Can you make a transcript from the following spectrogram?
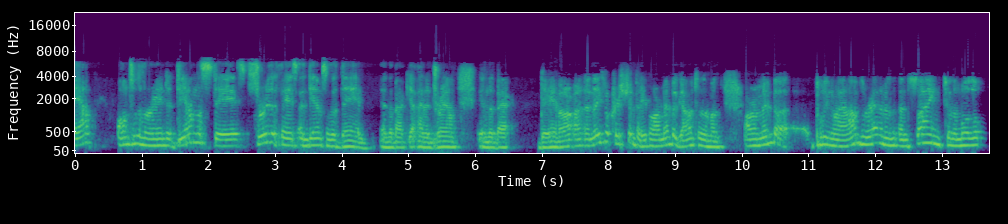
out onto the veranda, down the stairs, through the fence and down to the dam in the backyard and had drowned in the back dam. And, these were Christian people. I remember going to them and I remember putting my arms around them and, and saying to them, well, look,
